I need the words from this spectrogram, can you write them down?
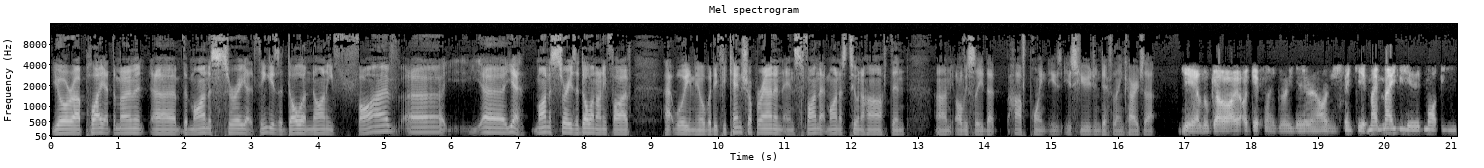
your uh, play at the moment, uh, the minus three, I think is a dollar ninety five. Uh, uh, yeah, minus three is a dollar ninety five at William Hill. But if you can shop around and, and find that minus two and a half, then um, obviously that half point is, is huge and definitely encourage that. Yeah, look, I, I definitely agree there, and I just think yeah, maybe it might be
